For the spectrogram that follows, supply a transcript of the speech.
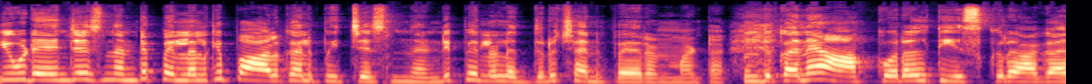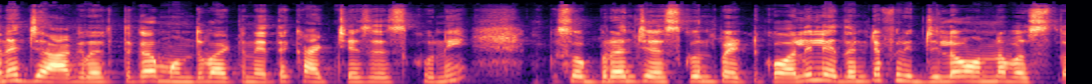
ఈవిడ ఏం చేసిందంటే పిల్లలకి పాలు కలిపిచ్చేసిందండి పిల్లలు ఇద్దరు చనిపోయారనమాట. అందుకనే ఆకుకూరలు తీసుకురాగానే జాగ్రత్తగా ముందు వాటిని అయితే కట్ చేసేసుకుని శుభ్రం చేసుకుని పెట్టుకోవాలి. లేదంటే ఫ్రిడ్జ్లో ఉన్న వస్తు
